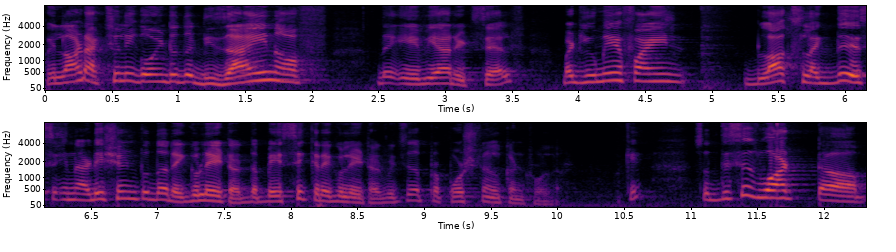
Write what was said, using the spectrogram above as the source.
we will not actually go into the design of the AVR itself, but you may find blocks like this in addition to the regulator, the basic regulator which is a proportional controller. Okay? So, this is what uh,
